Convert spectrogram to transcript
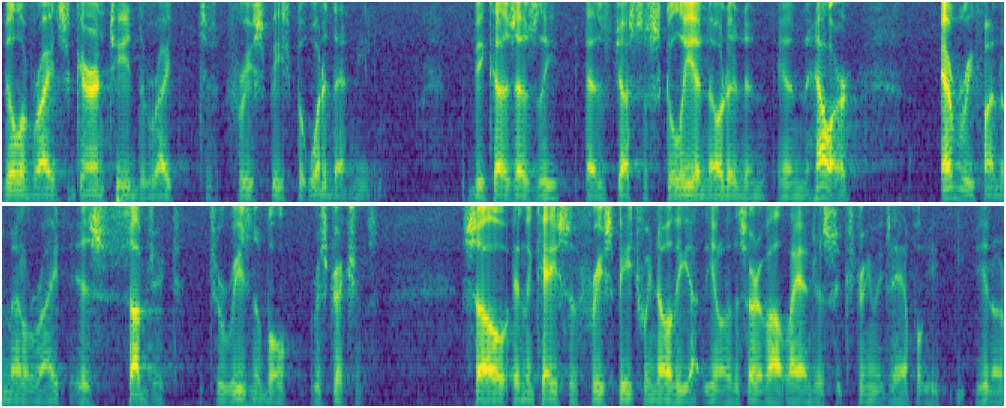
Bill of Rights guaranteed the right to free speech, but what did that mean? Because as, the, as Justice Scalia noted in, in Heller, every fundamental right is subject to reasonable restrictions. So in the case of free speech, we know the, you know, the sort of outlandish extreme example, you, you know,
